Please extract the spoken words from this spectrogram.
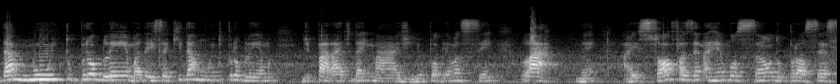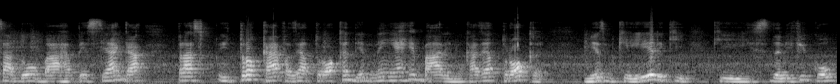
dá muito problema. Isso aqui dá muito problema de parar de dar imagem. E o problema ser lá, né? Aí só fazendo a remoção do processador barra PCH para trocar, fazer a troca dele. Nem é rebale, no caso é a troca mesmo que ele que, que se danificou,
